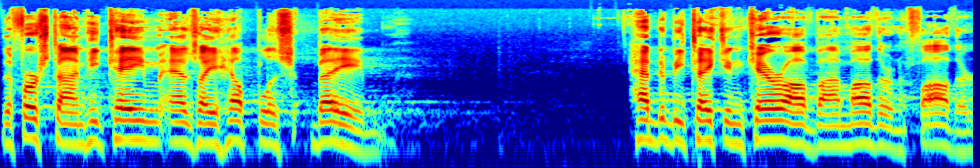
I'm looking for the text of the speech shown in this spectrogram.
the first time, he came as a helpless babe, had to be taken care of by a mother and a father.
